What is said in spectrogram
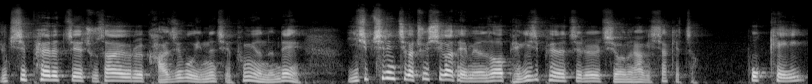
60Hz의 주사율을 가지고 있는 제품이었는데 27인치가 출시가 되면서 120Hz를 지원을 하기 시작했죠. 4K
